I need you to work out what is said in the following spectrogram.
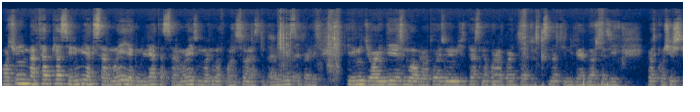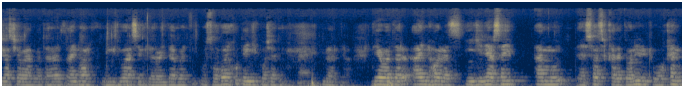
و چون این مکتب که سریمی یک سرمایه یک ملت از سرمایه از مردم افغانستان است. متوجه است بله. این جاینده از ما اولادها از ما درس می‌خوره باید در قسمت نگهداشت از باید کوشش زیاد شود و در این حال امیدوار هستیم که در آینده باید استادای خوب اینجی باشد بله. دیگه و در این حال از انجینیر صاحب اما احساس قدردانی که واقعا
